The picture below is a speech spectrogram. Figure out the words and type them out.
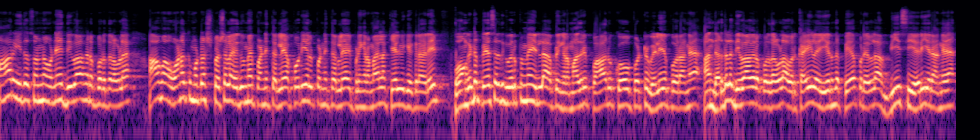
பாரு இதை சொன்ன உடனே திவாகரை பொறுத்தளவில் ஆமா உனக்கு மட்டும் ஸ்பெஷலா எதுவுமே பண்ணி தரலையா? பொரியல் பண்ணி தரலையா? இப்படிங்கிற மாதிரி எல்லாம் கேள்வி கேட்கிறாரு. உங்ககிட்ட பேசுறதுக்கு விருப்பமே இல்லை அப்படிங்கிற மாதிரி பாரு கோவப்பட்டு வெளியே போறாங்க. அந்த இடத்துல திவாகர பொறுத்தளவுல அவர் கையில இருந்த பேப்பர் எல்லாம் வீசி எறிகிறாங்க.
